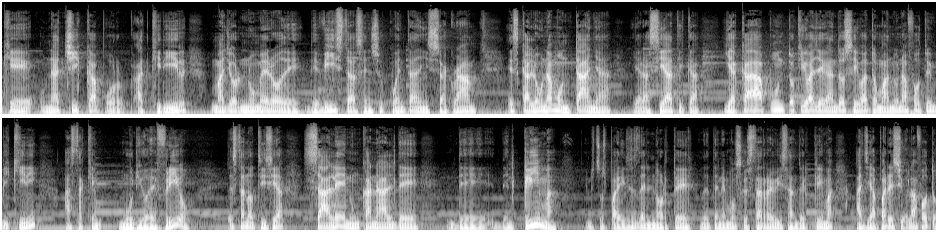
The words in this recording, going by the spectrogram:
que una chica por adquirir mayor número de, de vistas en su cuenta de Instagram escaló una montaña y era asiática, y a cada punto que iba llegando se iba tomando una foto en bikini hasta que murió de frío. Esta noticia sale en un canal de, del clima. En estos países del norte donde tenemos que estar revisando el clima, allí apareció la foto.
